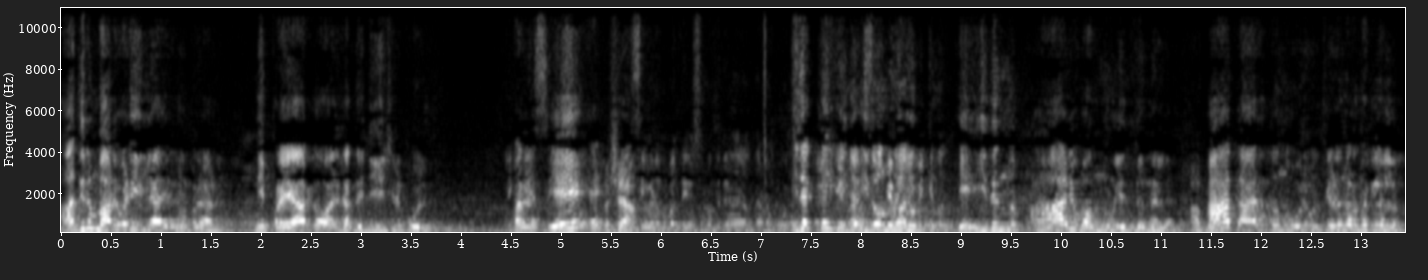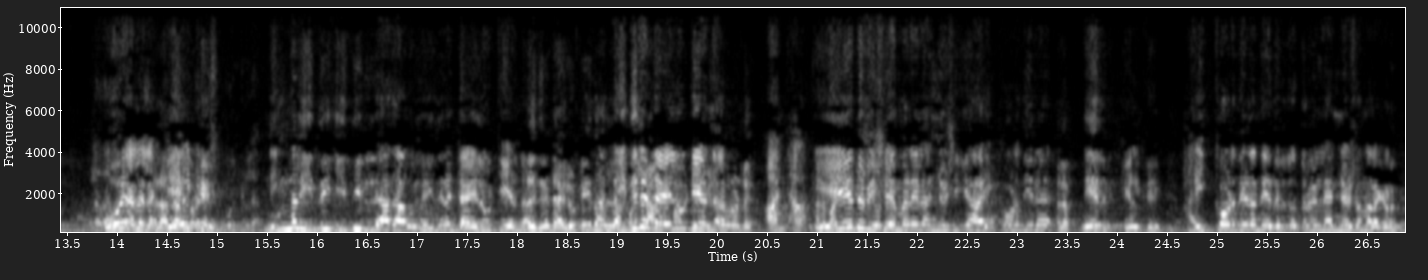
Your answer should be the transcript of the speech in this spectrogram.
അതിന് മറുപടി ഇല്ലായിരുന്നപ്പോഴാണ് നീ പ്രയാർഗവാൻ അത് ജീവിച്ചിട്ട് പോലും ഇതൊക്കെ ഇത് ഇതൊന്നും ഇതൊന്നും ആര് വന്നു എന്തെന്നല്ല. ആ കാലത്തൊന്നും ഒരു വൃത്തിയോട് നടന്നിട്ടില്ലല്ലോ. ഓ അല്ലല്ല അല്ല, കേൾക്ക്. നിങ്ങൾ ഇത് ഇതില്ലാതാവില്ല. ഇതിനെ ഡയലൂട്ട് ചെയ്യണ്ട. ഇതിനെ ഡൈലൂട്ട് ചെയ്യുന്നതല്ല. ഇതിന് ഡൈലൂട്ട് ഡയലൂട്ട് ചെയ്യണ്ട. ഏത്. വിഷയം വേണേലും അന്വേഷിക്കുക. ഹൈക്കോടതിയുടെ കേൾക്ക്. ഹൈക്കോടതിയുടെ നേതൃത്വത്തിലുള്ള അന്വേഷണം നടക്കണത്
